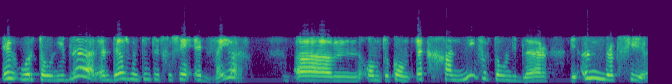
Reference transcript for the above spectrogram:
en oor Tony Blair. En Desmond het gesê ek weier um, om te kom ek gaan nie vir Tony Blair die indruk gee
